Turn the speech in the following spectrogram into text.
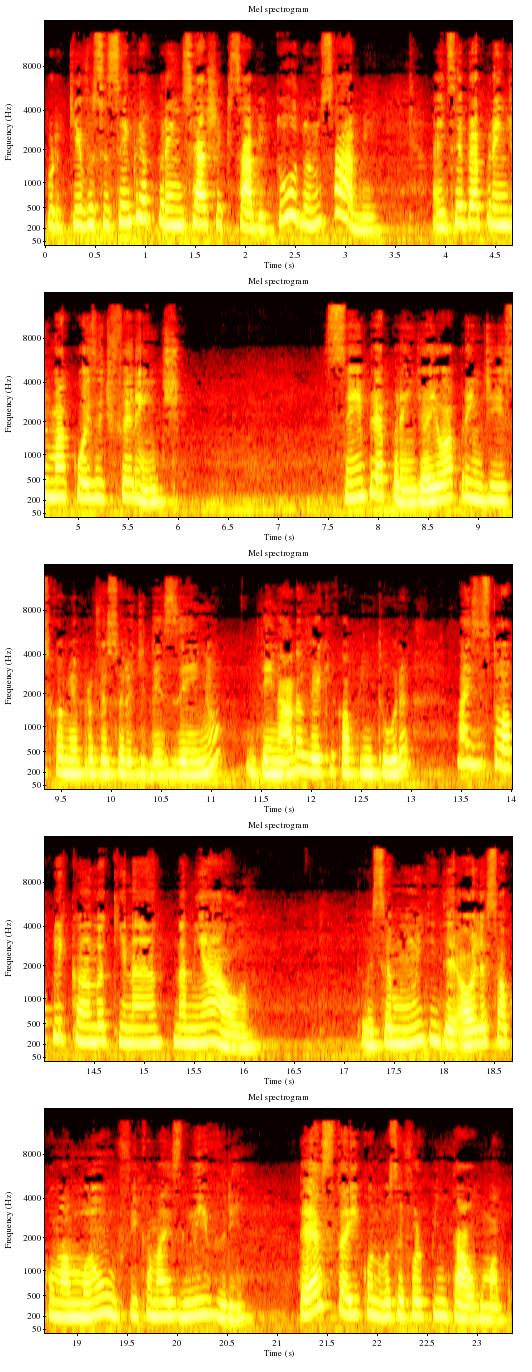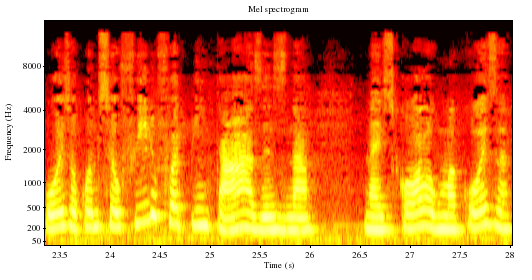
porque você sempre aprende, você acha que sabe tudo, não sabe. A gente sempre aprende uma coisa diferente. Sempre aprende. Aí eu aprendi isso com a minha professora de desenho, não tem nada a ver aqui com a pintura, mas estou aplicando aqui na, na minha aula. Então, isso é muito interessante. Olha só como a mão fica mais livre. Testa aí quando você for pintar alguma coisa, ou quando seu filho for pintar, às vezes na, na escola, alguma coisa,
